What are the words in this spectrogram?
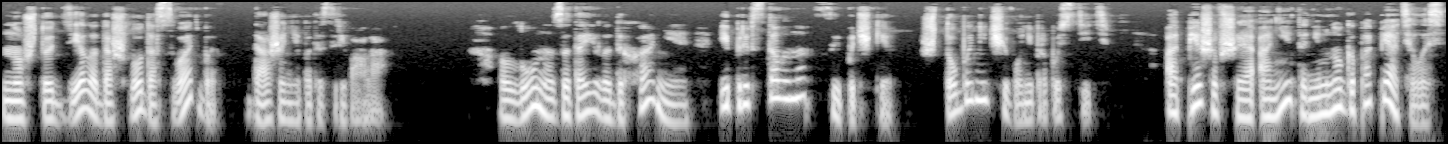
но что дело дошло до свадьбы, даже не подозревала. Луна затаила дыхание и привстала на цыпочки, чтобы ничего не пропустить. Опешившая Анита немного попятилась,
